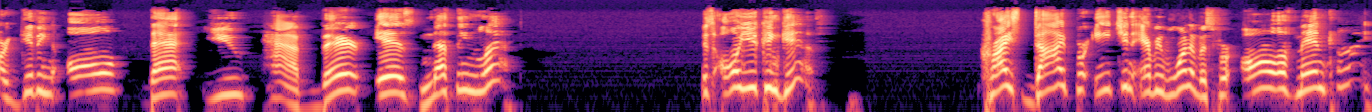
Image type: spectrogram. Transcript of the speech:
are giving all that you have. There is nothing left. It's all you can give. Christ died for each and every one of us, for all of mankind.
